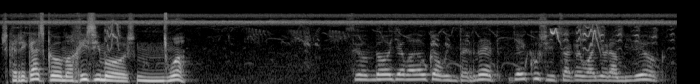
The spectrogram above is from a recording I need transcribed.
Eskerrik asko, majisimos! Mua! Ze ondo ja badaukagu internet, ja ikusi itzakegu aioran bideok.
